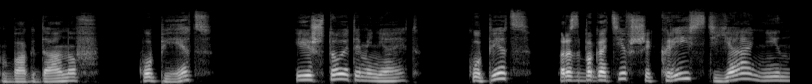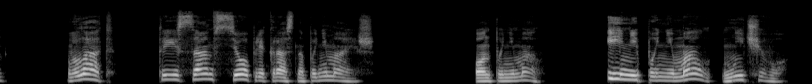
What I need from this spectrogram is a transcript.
Богданов — купец, и что это меняет? Купец, разбогатевший крестьянин. Влад, ты и сам все прекрасно понимаешь. Он понимал и не понимал ничего.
